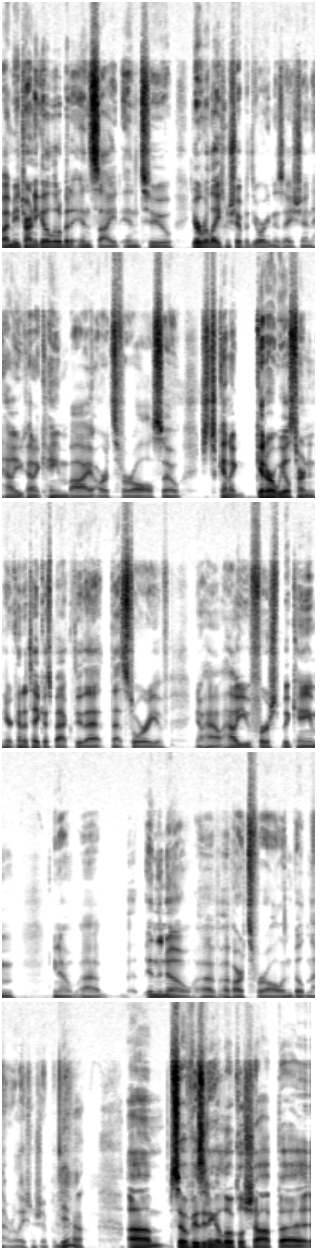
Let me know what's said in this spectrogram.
by me trying to get a little bit of insight into your relationship with the organization, how you kind of came by Arts for All. So just to kind of get our wheels turning here, kind of take us back through that that story of know how how you first became you know uh, in the know of, of Arts for All and building that relationship with. Yeah. Um, so visiting a local shop, uh,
